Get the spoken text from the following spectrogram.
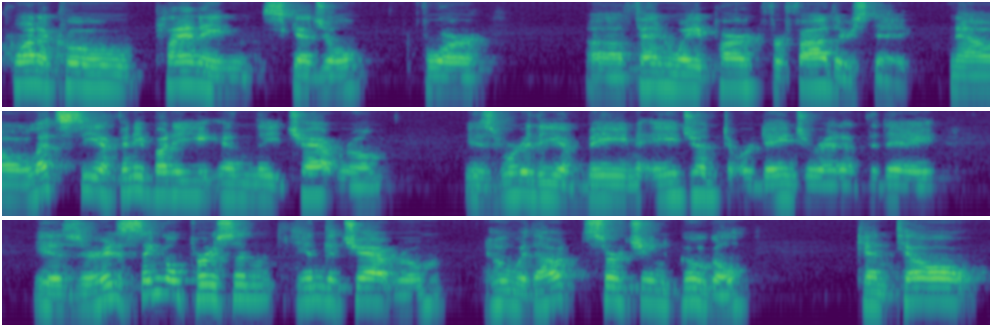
Quantico planning schedule for uh, Fenway Park for Father's Day. Now, let's see if anybody in the chat room is worthy of being agent or dangerette of the day. Is there a single person in the chat room who, without searching Google, can tell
